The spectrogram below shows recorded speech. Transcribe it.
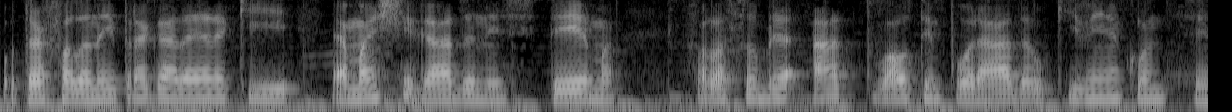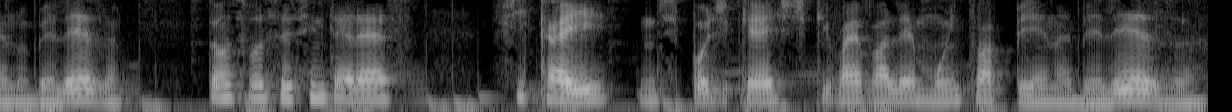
vou estar falando aí pra galera que é mais chegada nesse tema, falar sobre a atual temporada, o que vem acontecendo, beleza? Então, se você se interessa, fica aí nesse podcast que vai valer muito a pena, beleza?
